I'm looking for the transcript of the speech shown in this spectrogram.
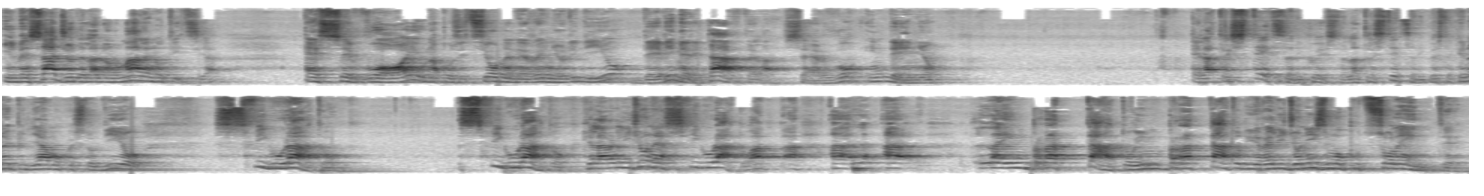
Il messaggio della normale notizia E se vuoi una posizione nel regno di Dio, devi meritartela, servo indegno. E la tristezza di questo, la tristezza di questo è che noi pigliamo questo Dio sfigurato, sfigurato, che la religione ha sfigurato, ha, ha, ha, l'ha imbrattato, imbrattato di religionismo puzzolente.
